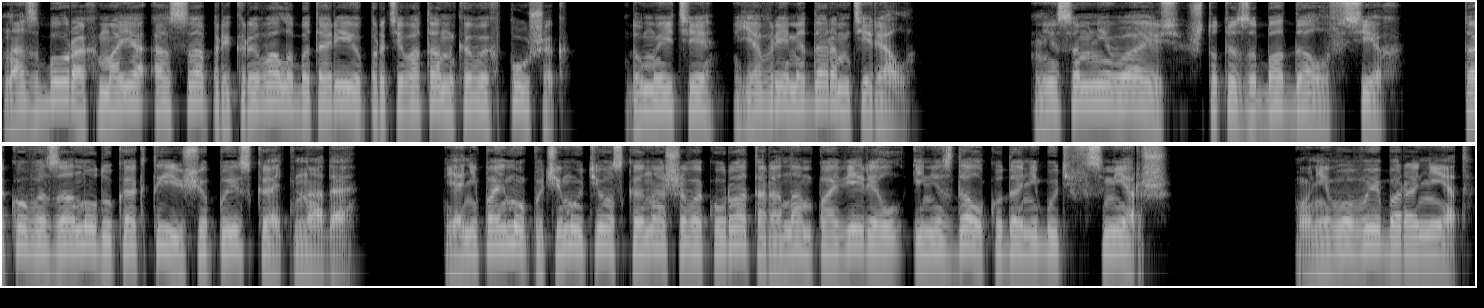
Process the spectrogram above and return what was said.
«На сборах моя оса прикрывала батарею противотанковых пушек. Думаете, я время даром терял?» «Не сомневаюсь, что ты забодал всех. Такого зануду, как ты, еще поискать надо. Я не пойму, почему тезка нашего куратора нам поверил и не сдал куда-нибудь в СМЕРШ. У него выбора нет.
